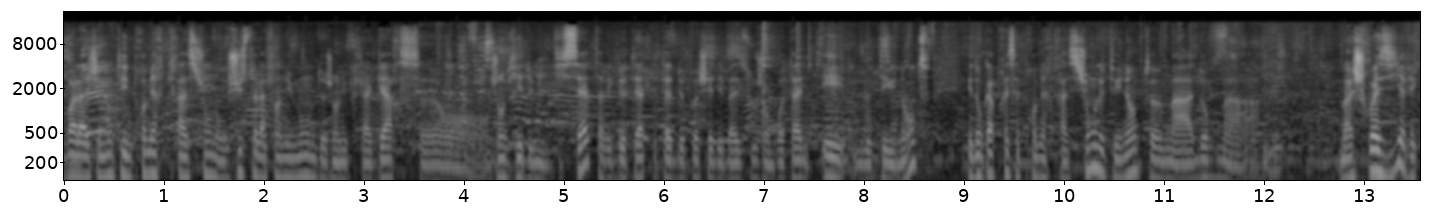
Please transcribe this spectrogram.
Voilà, j'ai monté une première création, donc juste la fin du monde de Jean-Luc Lagarce euh, en, en janvier 2017, avec le théâtre Le Théâtre de Poche et des Bazouges en Bretagne et le TU Nantes. Et donc après cette première création, le TU Nantes euh, m'a donc m'a m'a choisi avec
